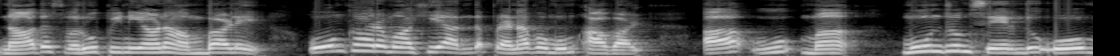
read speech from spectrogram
நாதஸ்வரூபிணியான அம்பாளே ஓங்காரமாகிய அந்த பிரணவமும் ஆவாள். அ உ ம மூன்றும் சேர்ந்து ஓம்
